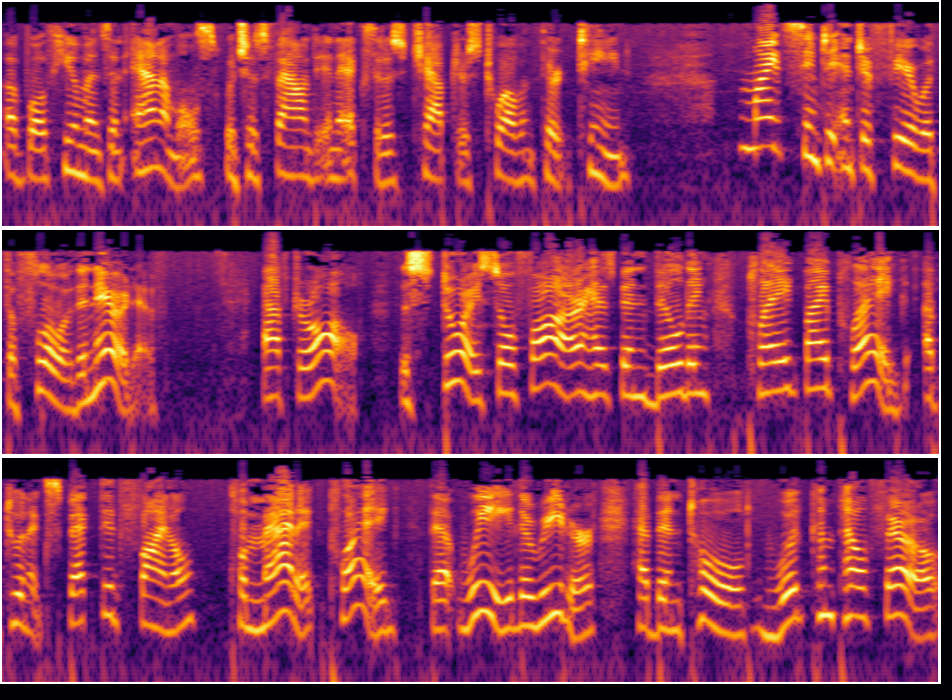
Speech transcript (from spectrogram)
of both humans and animals, which is found in Exodus chapters 12 and 13, might seem to interfere with the flow of the narrative. After all, the story so far has been building plague by plague up to an expected final climatic plague that we, the reader, have been told would compel Pharaoh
